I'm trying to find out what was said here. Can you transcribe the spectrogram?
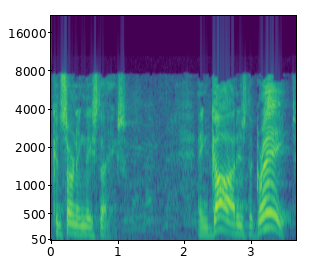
concerning these things. And God is the great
